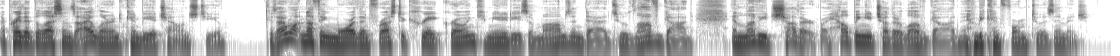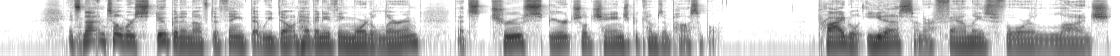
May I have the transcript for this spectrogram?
I pray that the lessons I learned can be a challenge to you because I want nothing more than for us to create growing communities of moms and dads who love God and love each other by helping each other love God and be conformed to his image. It's not until we're stupid enough to think that we don't have anything more to learn that true spiritual change becomes impossible. Pride will eat us and our families for lunch.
